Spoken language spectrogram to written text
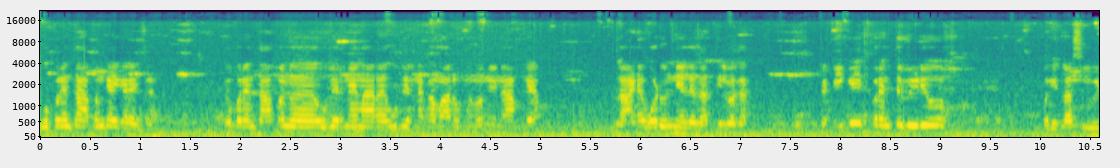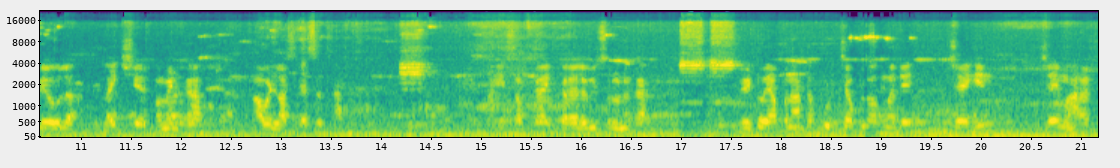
तोपर्यंत आपण काय करायचं? तोपर्यंत आपण उभेर नाही मारा उभेर नका मारू म्हणून ना आपल्या गाड्या वडून नेल्या जातील बघा. तर ठीक आहे इथपर्यंत व्हिडिओ बघितला असेल व्हिडिओला लाईक शेअर कमेंट करा. आवडला असल्यासच आणि सबस्क्राईब करायला विसरू नका. भेटूया आपण आता पुढच्या ब्लॉगमध्ये जय हिंद जय महाराष्ट्र.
